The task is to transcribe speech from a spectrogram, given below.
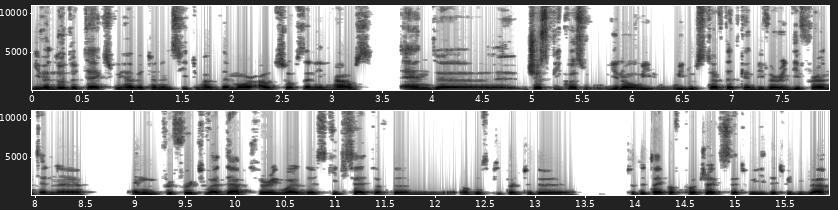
Even though the techs, we have a tendency to have them more outsourced than in-house and uh, just because you know we we do stuff that can be very different and uh, and we prefer to adapt very well the skill set of the of those people to the to the type of projects that we that we develop.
